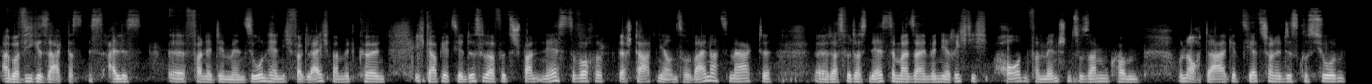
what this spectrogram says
Aber wie gesagt, das ist alles äh, von der Dimension her nicht vergleichbar mit Köln. Ich glaube, jetzt hier in Düsseldorf wird es spannend. Nächste Woche, da starten ja unsere Weihnachtsmärkte. Äh, das wird das nächste Mal sein, wenn hier richtig Horden von Menschen zusammenkommen. Und auch da gibt es jetzt schon eine Diskussion.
